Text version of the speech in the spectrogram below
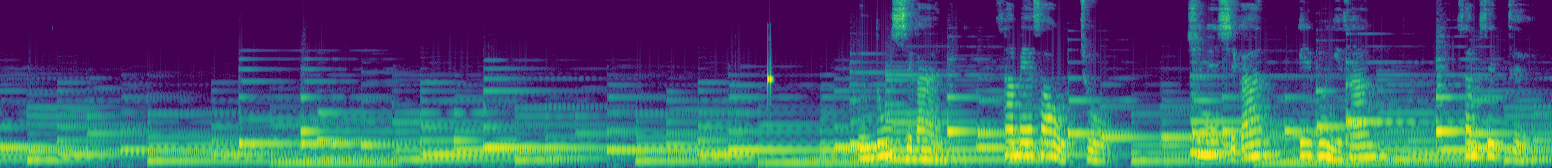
운동 시간 3에서 5초, 쉬는 시간 1분 이상 3세트.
